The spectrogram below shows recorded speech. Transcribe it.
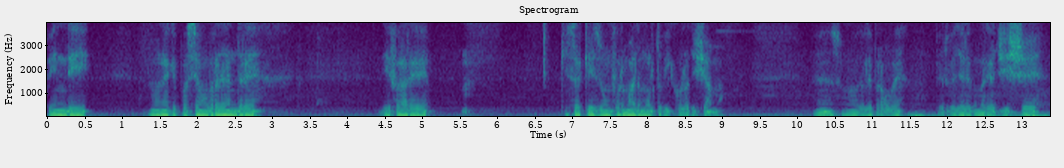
quindi non è che possiamo pretendere di fare chissà che su un formato molto piccolo diciamo. Eh, sono delle prove per vedere come reagisce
